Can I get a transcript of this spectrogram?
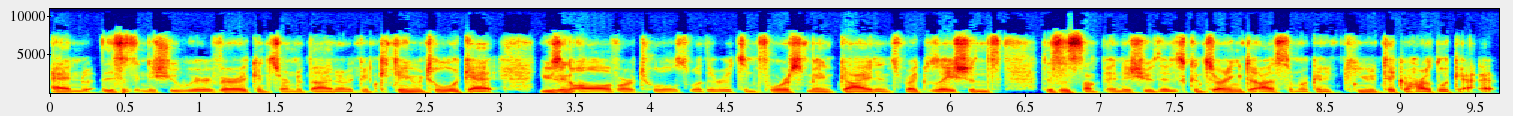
And this is an issue we're very concerned about and are continuing to look at using all of our tools, whether it's enforcement, guidance, regulations. This is an issue that is concerning to us, and we're going to continue to take a hard look at it.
